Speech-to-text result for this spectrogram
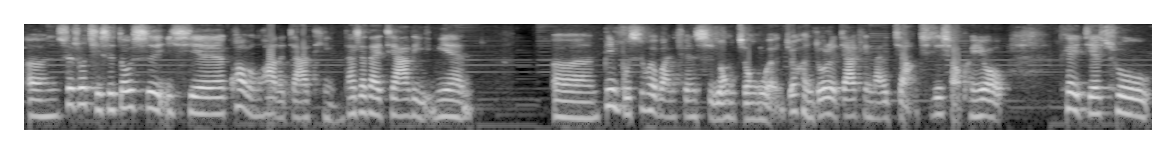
嗯，所以说其实都是一些跨文化的家庭，大家在家里面，嗯，并不是会完全使用中文。就很多的家庭来讲，其实小朋友可以接触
